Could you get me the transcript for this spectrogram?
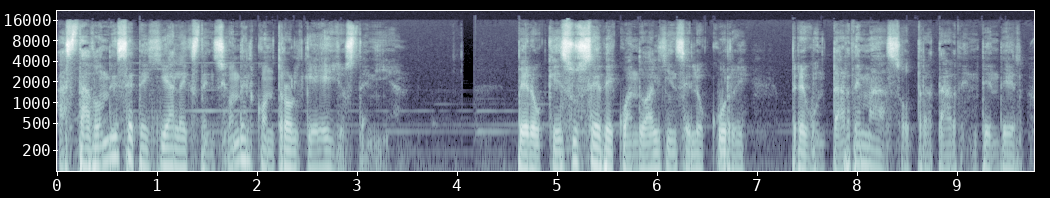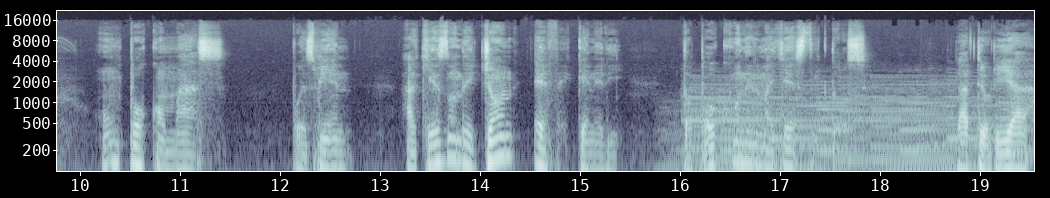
hasta dónde se tejía la extensión del control que ellos tenían. Pero ¿qué sucede cuando a alguien se le ocurre preguntar de más o tratar de entender un poco más? Pues bien, aquí es donde John F. Kennedy topó con el Majestic 12. La teoría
